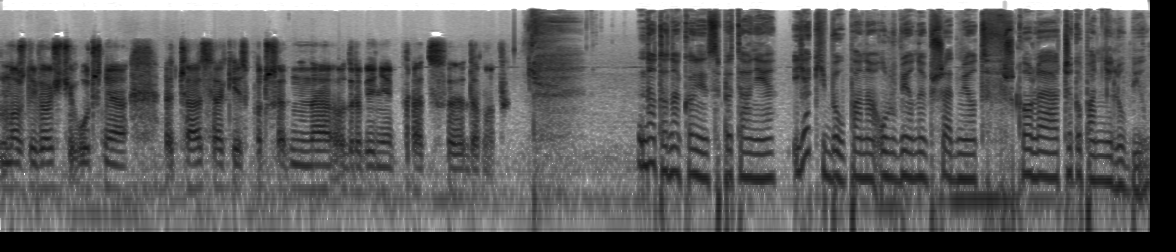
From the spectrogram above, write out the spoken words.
możliwości ucznia czas, jaki jest potrzebny na odrobienie prac domowych. No to na koniec pytanie. Jaki był Pana ulubiony przedmiot w szkole, a czego Pan nie lubił?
